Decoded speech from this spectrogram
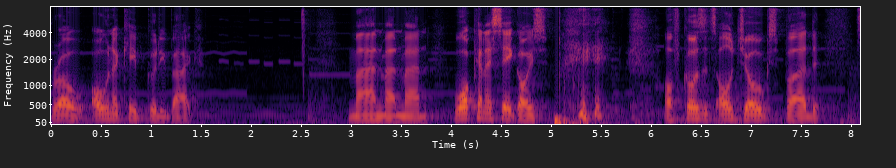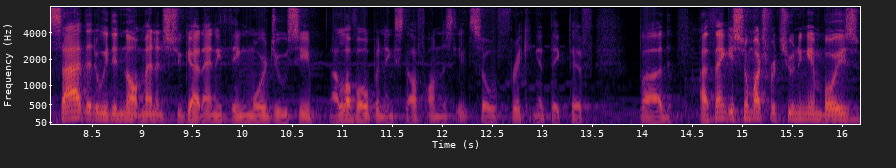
Bro, owner Cape goodie bag. Man, man, man. What can I say, guys? of course, it's all jokes, but Sad that we did not manage to get anything more juicy. I love opening stuff, honestly. It's so freaking addictive. But I thank you so much for tuning in, boys.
